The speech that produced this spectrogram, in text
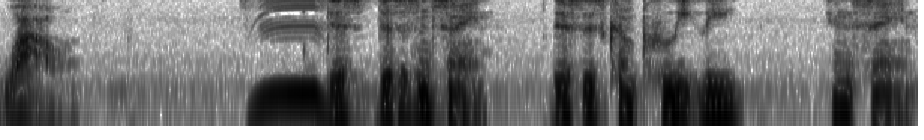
Wow. This this is insane. This is completely insane.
